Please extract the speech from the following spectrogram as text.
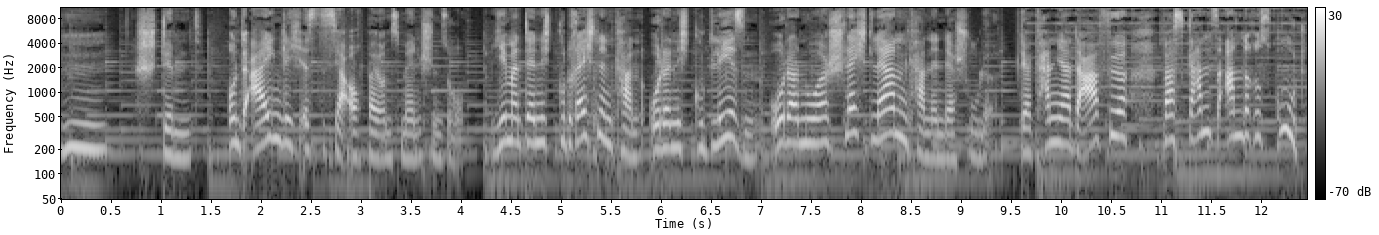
Hm, stimmt. Und eigentlich ist es ja auch bei uns Menschen so. Jemand, der nicht gut rechnen kann oder nicht gut lesen oder nur schlecht lernen kann in der Schule, der kann ja dafür was ganz anderes gut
